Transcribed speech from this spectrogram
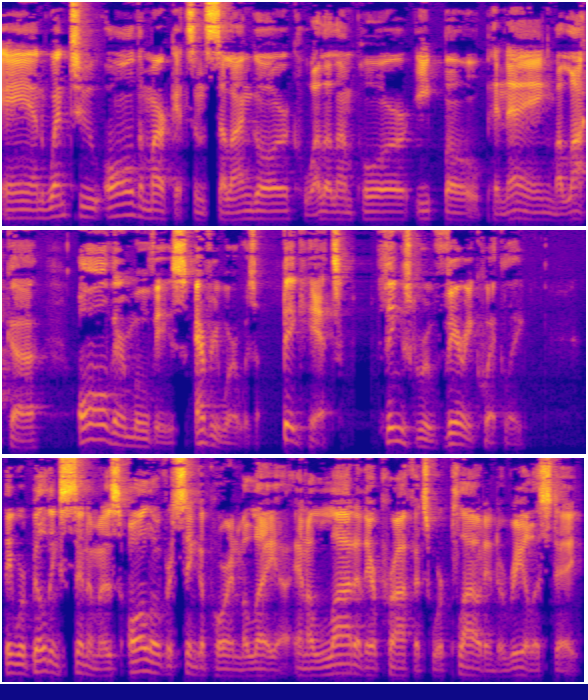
and went to all the markets in Selangor, Kuala Lumpur, Ipoh, Penang, Malacca. All their movies, everywhere, was a big hit. Things grew very quickly. They were building cinemas all over Singapore and Malaya, and a lot of their profits were plowed into real estate.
